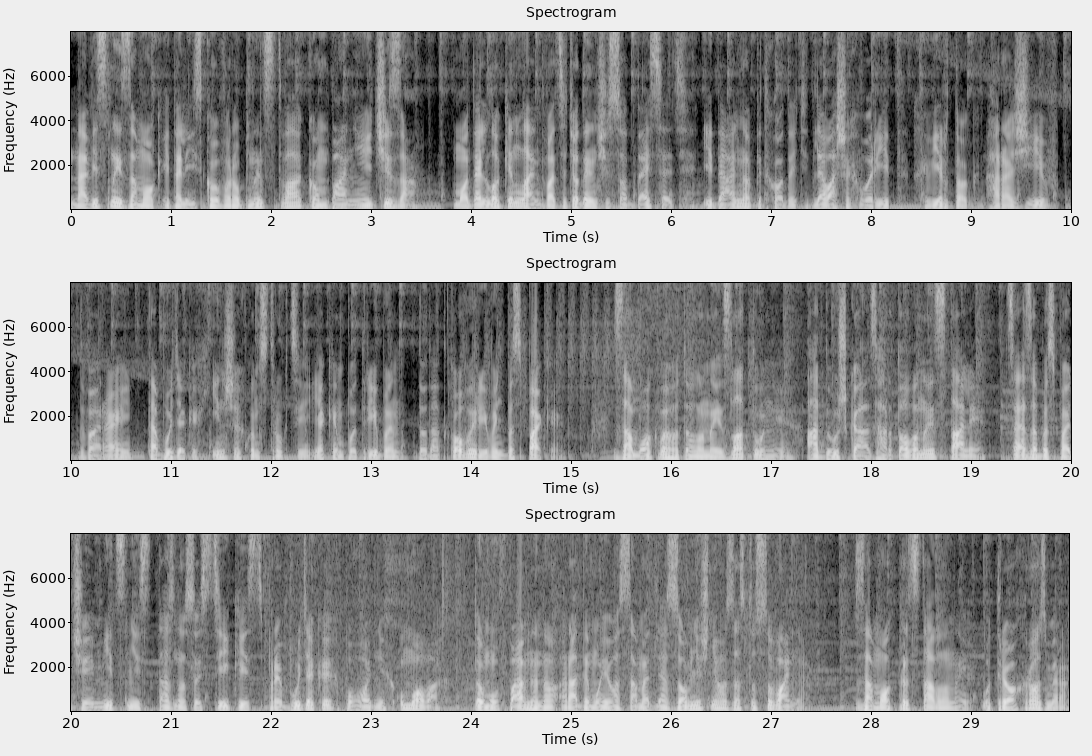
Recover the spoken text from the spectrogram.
Навісний замок італійського виробництва компанії Чіза. Модель Lock-in-Line 21610 ідеально підходить для ваших воріт, хвірток, гаражів, дверей та будь-яких інших конструкцій, яким потрібен додатковий рівень безпеки. Замок виготовлений з латуні, а дужка з гартованої сталі. Це забезпечує міцність та зносостійкість при будь-яких погодних умовах. Тому впевнено радимо його саме для зовнішнього застосування. Замок представлений у трьох розмірах:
